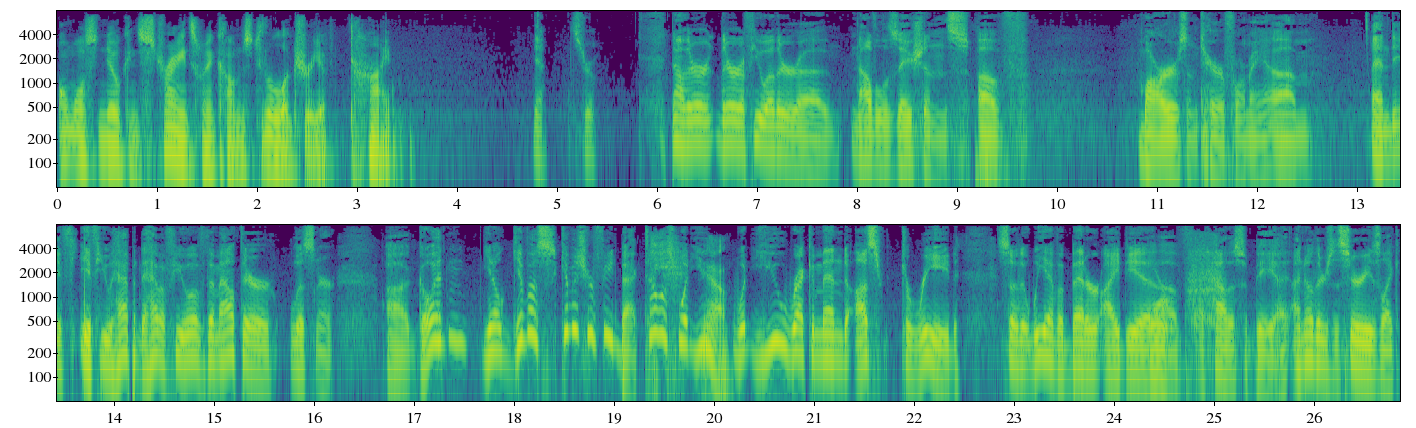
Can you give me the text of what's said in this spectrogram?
almost no constraints when it comes to the luxury of time. Yeah, that's true. Now there are there are a few other uh, novelizations of Mars and terraforming. Um, and if if you happen to have a few of them out there, listener, uh, go ahead and you know give us give us your feedback. Tell us what you yeah. what you recommend us to read, so that we have a better idea or, of, of how this would be. I, I know there's a series like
